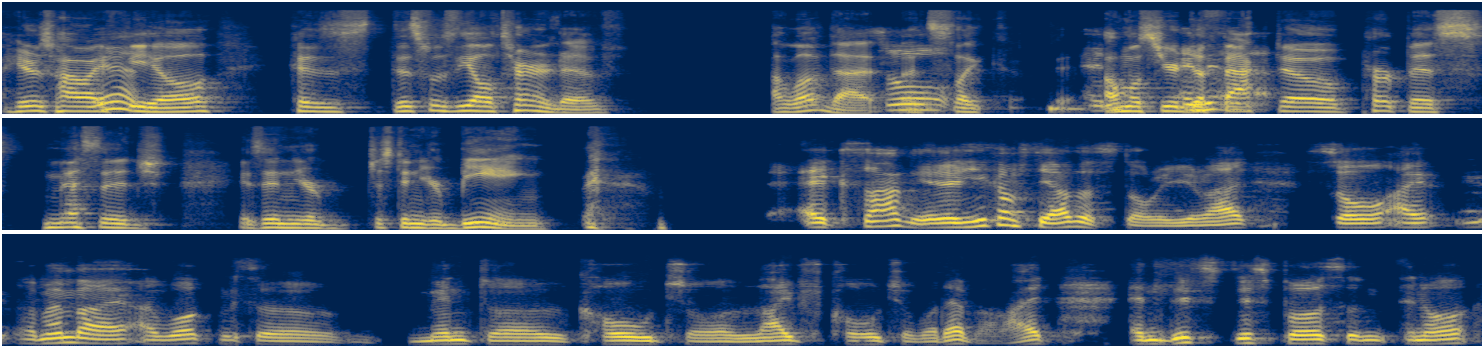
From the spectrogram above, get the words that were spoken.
Here's how I feel because this was the alternative. I love that. That's like and almost your de uh, facto purpose message is in your just in your being. exactly. And here comes the other story, right? So I remember I, I worked with a mental coach or life coach or whatever, right? And this this person, you know,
